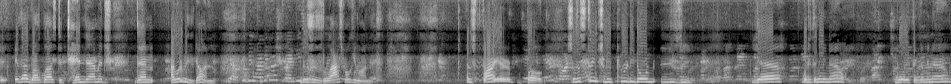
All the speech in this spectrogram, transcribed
if that rock blast did 10 damage, then I would have been done. Yeah, so we'll have it on 20th. This is last Pokemon. And it's Fire Bug. So this thing should be pretty darn easy. Yeah? What do you think of me now? What do you think of me now?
